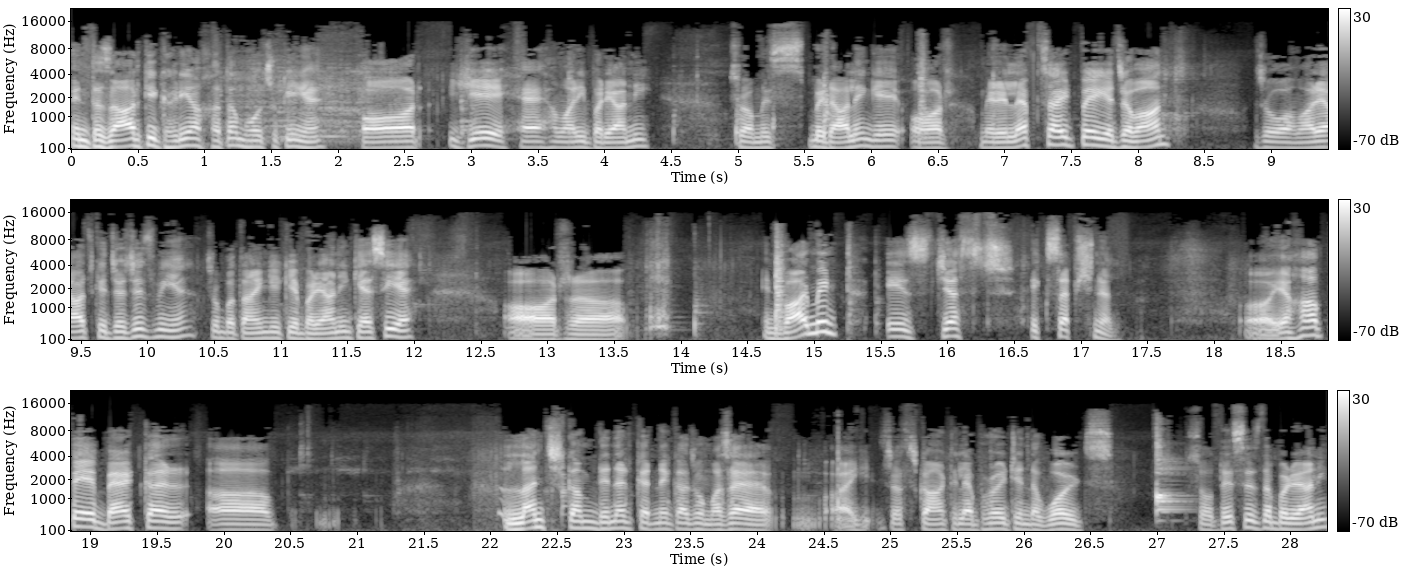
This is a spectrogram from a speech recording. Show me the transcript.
انتظار کی گھڑیاں ختم ہو چکی ہیں اور یہ ہے ہماری بریانی جو ہم اس میں ڈالیں گے اور میرے لیفٹ سائڈ پہ یہ جوان جو ہمارے آج کے ججز بھی ہیں جو بتائیں گے کہ بریانی کیسی ہے اور انوائرمنٹ از جسٹ ایکسیپشنل یہاں پہ بیٹھ کر لنچ کم ڈنر کرنے کا جو مزہ ہے I just can't elaborate in the words so this is the biryani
